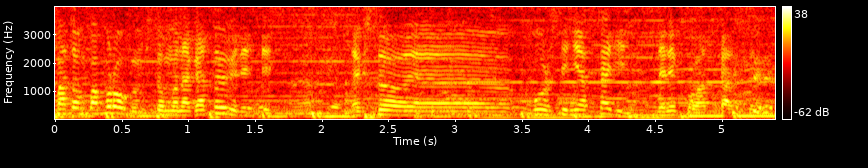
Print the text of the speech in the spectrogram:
потом попробуем, что мы наготовили здесь. Так что э, можете не отходить далеко от кассы.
